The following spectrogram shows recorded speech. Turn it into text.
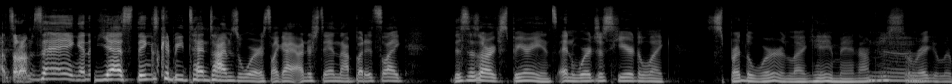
That's what I'm saying. And yes, things could be 10 times worse. Like, I understand that. But it's like, this is our experience. And we're just here to, like, spread the word. Like, hey, man, I'm just a regular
